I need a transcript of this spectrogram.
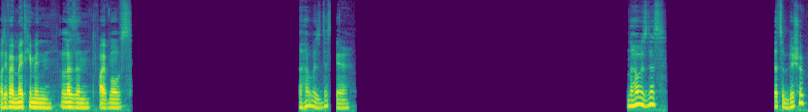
What if I made him in less than 5 moves? The hell is this here? The hell is this? That's a bishop?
